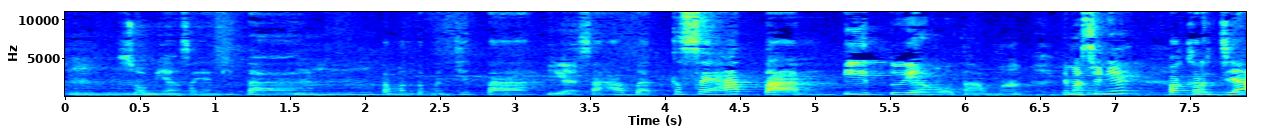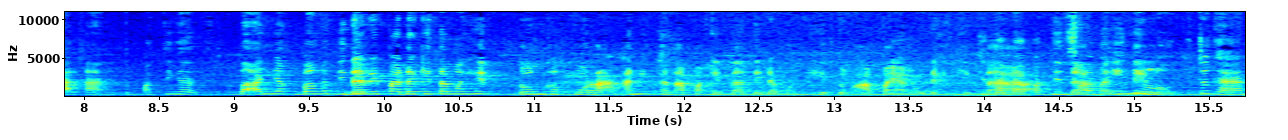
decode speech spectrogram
Mhm. suami yang sayang kita Mhm. teman-teman kita Iya. sahabat kesehatan itu yang utama ya maksudnya pekerjaan tempat tinggal banyak banget jadi daripada kita menghitung kekurangan kenapa kita tidak menghitung apa yang udah kita, kita dapetin selama ini dapetin? loh gitu kan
